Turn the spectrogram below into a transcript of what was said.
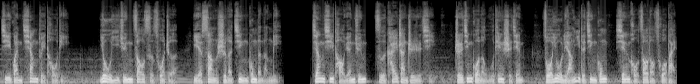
机关枪队投敌。右翼军遭此挫折，也丧失了进攻的能力。江西讨袁军自开战之日起，只经过了五天时间，左右两翼的进攻先后遭到挫败，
